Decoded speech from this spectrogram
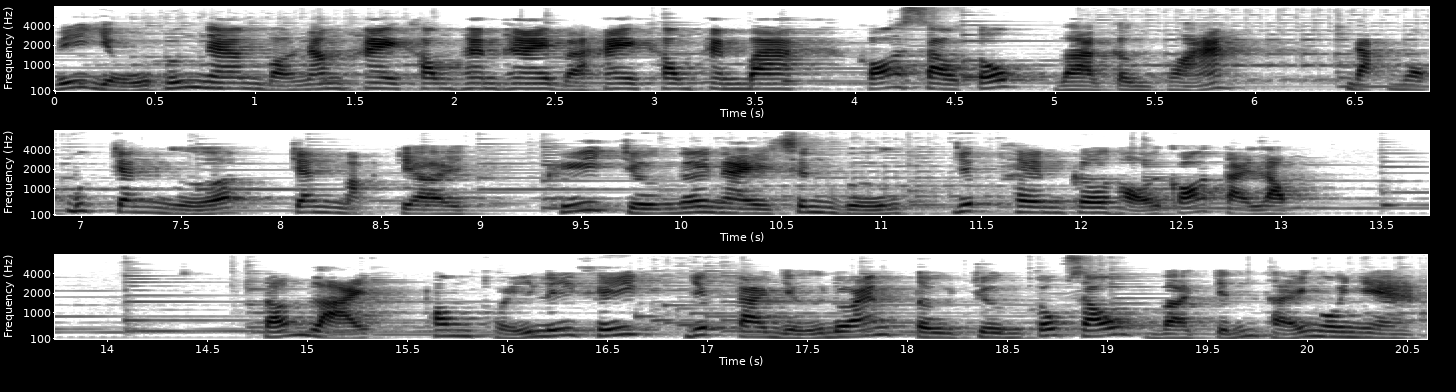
Ví dụ, hướng Nam vào năm 2022 và 2023 có sao tốt và cần hỏa. Đặt một bức tranh ngựa tranh mặt trời, khí trường nơi này sinh vượng, giúp thêm cơ hội có tài lộc. Tóm lại, phong thủy lý khí giúp ta dự đoán từ trường tốt xấu và chỉnh thể ngôi nhà.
